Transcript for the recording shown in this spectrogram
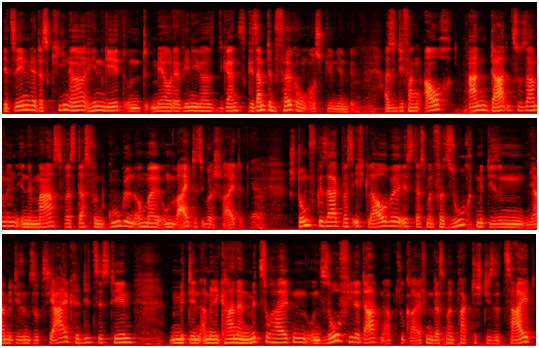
Jetzt sehen wir, dass China hingeht und mehr oder weniger die ganze gesamte Bevölkerung ausspionieren will. Mhm. Also die fangen auch an, Daten zu sammeln in einem Maß, was das von Google nochmal um weites überschreitet. Ja. Stumpf gesagt, was ich glaube, ist, dass man versucht, mit diesem, ja, mit diesem Sozialkreditsystem mhm mit den Amerikanern mitzuhalten und so viele Daten abzugreifen, dass man praktisch diese Zeit,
